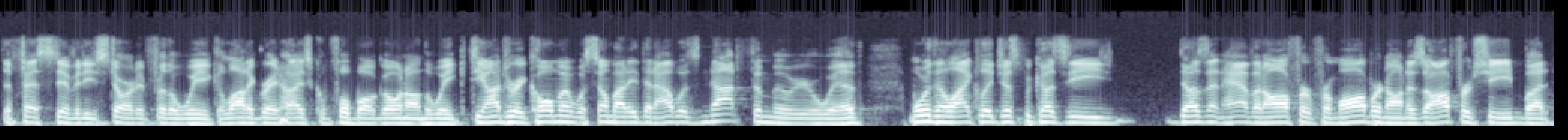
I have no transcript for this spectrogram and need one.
the festivities started for the week. A lot of great high school football going on the week. DeAndre Coleman was somebody that I was not familiar with, more than likely just because he doesn't have an offer from Auburn on his offer sheet. But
